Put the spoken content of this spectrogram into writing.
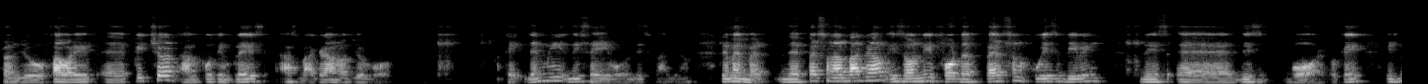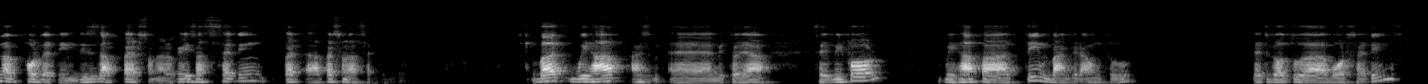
from your favorite uh, picture and put in place as background of your board. Okay, let me disable this background. Remember, the personal background is only for the person who is viewing this uh, this board. Okay, it's not for the team. This is a personal. Okay, it's a setting, a personal setting. But we have, as uh, Victoria said before, we have a team background too. Let's go to the board settings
